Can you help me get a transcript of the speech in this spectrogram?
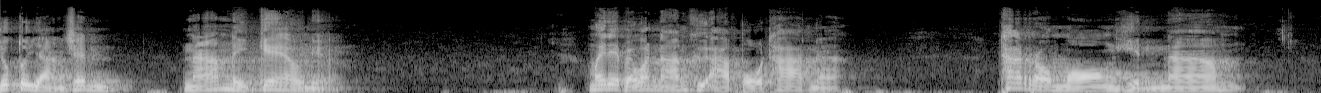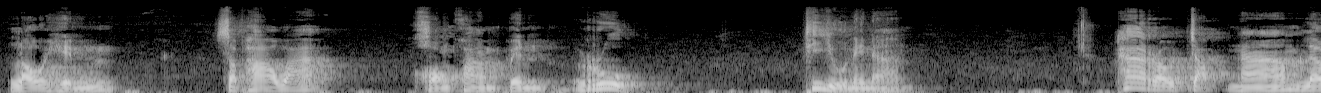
ยกตัวอย่างเช่น น้ำในแก้วเนี่ย ไม่ได้แปลว่าน้ำคืออาโปธาตุนะ ถ้าเรามองเห็นน้ำเราเห็นสภาวะของความเป็นรูปที่อยู่ในน้ำถ้าเราจับน้ำแล้ว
